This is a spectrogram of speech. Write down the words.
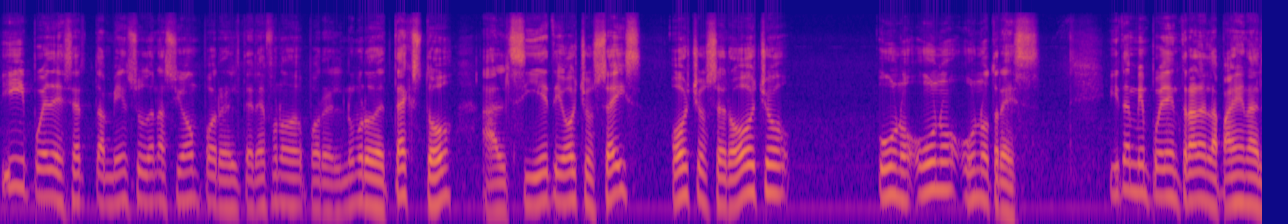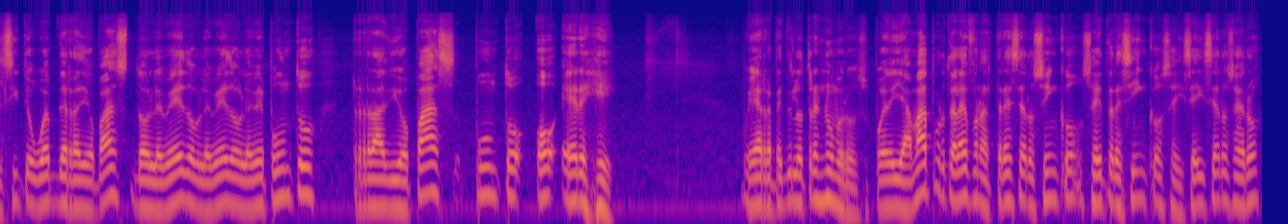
y puede hacer también su donación por el teléfono, por el número de texto al 786-808-1113. Y también puede entrar en la página del sitio web de Radio Paz, www.radiopaz.org. Voy a repetir los tres números. Puede llamar por teléfono al 305-635-6600.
